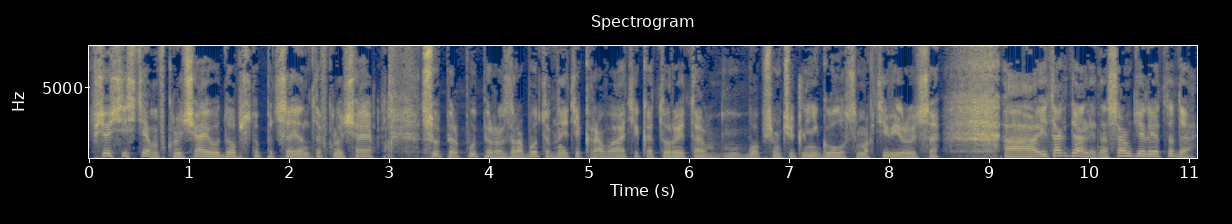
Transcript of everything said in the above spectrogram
все система, включая удобство пациента, включая супер-пупер разработанные эти кровати, которые там, в общем, чуть ли не голосом активируются, а, и так далее. На самом деле это да.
